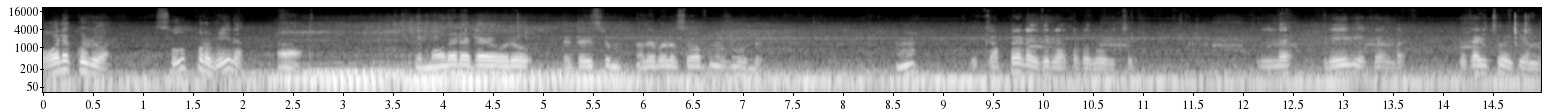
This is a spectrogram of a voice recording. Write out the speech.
ഓലക്കുഴുവ. സൂപ്പർ മീനാ. ആ. മോതയുടെ ഒക്കെ ഒരു ടേസ്റ്റും അതേപോലെ സോഫ്റ്റ്നെസ്സും ഉണ്ട്. ഈ കപ്പയുടെ ഇതിനകത്തോട്ടൊന്ന് ഒഴിച്ച് നല്ല ഗ്രേവിയൊക്കെ ഉണ്ട്. കഴിച്ചു നോക്കിയെന്ന്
